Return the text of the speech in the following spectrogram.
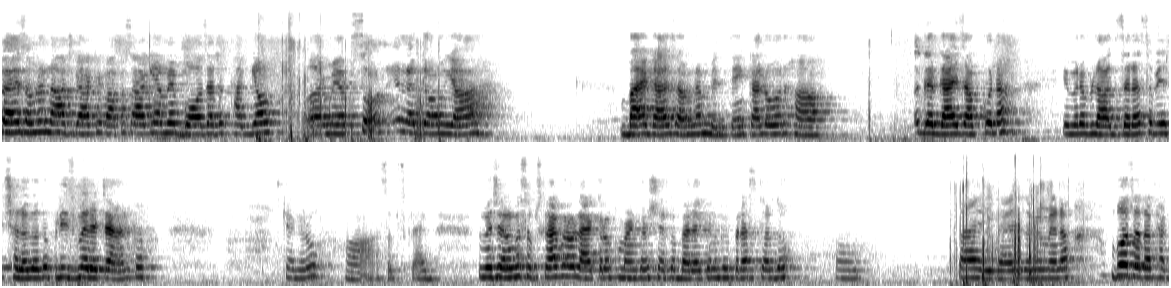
गाइस हमने नाच गा के वापस आ गया मैं बहुत ज़्यादा थक गया हूँ और मैं अब सोने लग गया हूँ यार। बाय गाइस हम ना मिलते हैं कल और हाँ। अगर गाइज़ आपको ना ये मेरा ब्लॉग ज़रा सा भी अच्छा लगा तो प्लीज़ मेरे चैनल को क्या करो? हाँ सब्सक्राइब तो मेरे चैनल को सब्सक्राइब करो लाइक करो कमेंट करो शेयर करो बेल आइकन को प्रेस कर दो बाय गाइस अभी मैं ना बहुत ज़्यादा थक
